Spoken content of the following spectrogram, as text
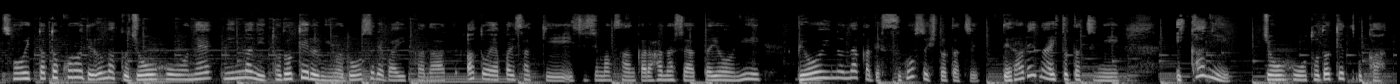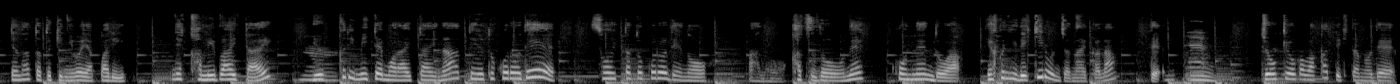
そういったところでうまく情報をね、みんなに届けるにはどうすればいいかなって。あとはやっぱりさっき石島さんから話あったように、病院の中で過ごす人たち、出られない人たちに、いかに情報を届けるかってなった時には、やっぱり、ね、紙媒体、ゆっくり。り見てもらいたいなっていうところで、そういったところでの、あの、活動をね、今年度は逆にできるんじゃないかなって、うねん、状況が分かってきたので、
